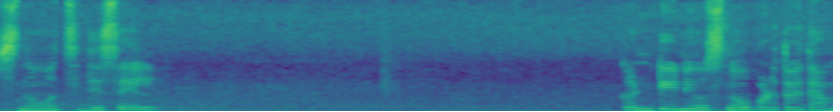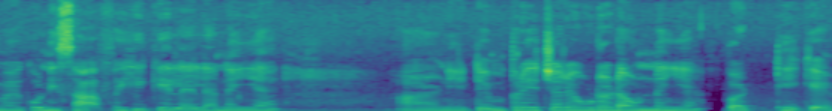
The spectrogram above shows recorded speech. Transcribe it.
स्नोच दिसेल. कंटिन्यू स्नो पडतोय त्यामुळे कोणी साफही केलेलं नाही आहे आणि टेम्परेचर एवढं डाऊन नाही आहे बट ठीक आहे.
